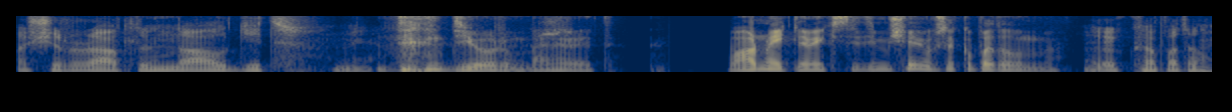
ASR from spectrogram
Aşırı rahatlığını da al git mi? diyorum ben evet. Var mı eklemek istediğim bir şey yoksa kapatalım mı? E, kapatalım.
